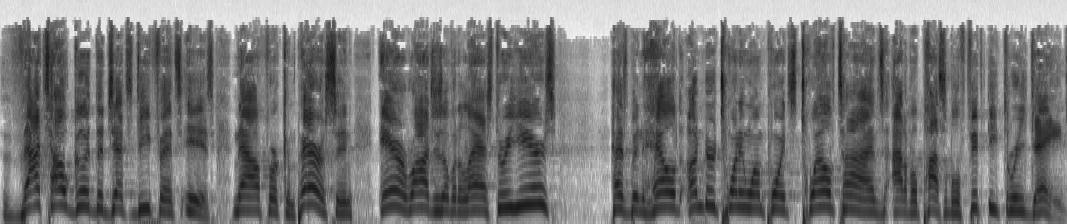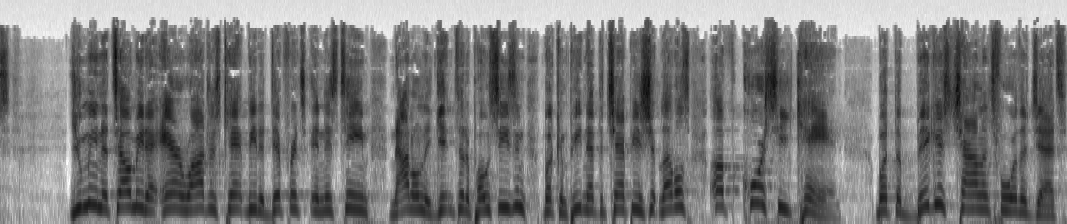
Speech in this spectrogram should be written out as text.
That's how good the Jets defense is. Now, for comparison, Aaron Rodgers over the last three years has been held under 21 points 12 times out of a possible 53 games. You mean to tell me that Aaron Rodgers can't be the difference in this team not only getting to the postseason, but competing at the championship levels? Of course he can. But the biggest challenge for the Jets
